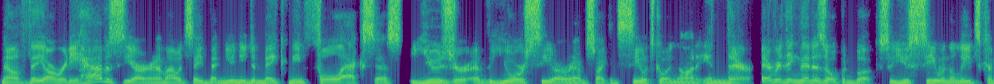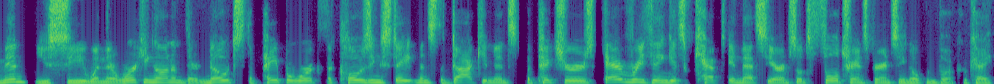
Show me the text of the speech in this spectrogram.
Now, if they already have a CRM, I would say then you need to make me full access user of your CRM so I can see what's going on in there. Everything then is open book. So you see when the leads come in, you see when they're working on them, their notes, the paperwork, the closing statements, the documents, the pictures, everything gets kept in that CRM. So it's full transparency and open book. Okay.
